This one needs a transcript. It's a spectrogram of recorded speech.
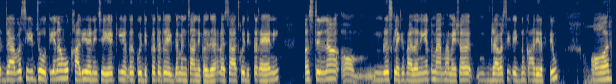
ड्राइवर सीट जो होती है ना, वो खाली रहनी चाहिए कि अगर कोई दिक्कत है तो एकदम इंसान निकल जाए। वैसे आज कोई दिक्कत है नहीं, पर स्टिल ना रिस्क लेके फ़ायदा नहीं है तो मैं हमेशा ड्राइवर सीट एकदम खाली रखती हूँ। और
